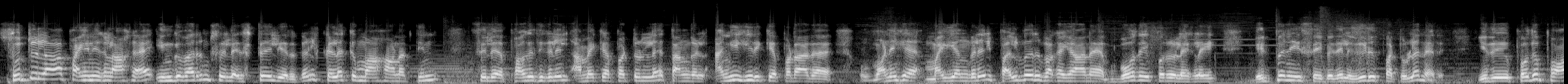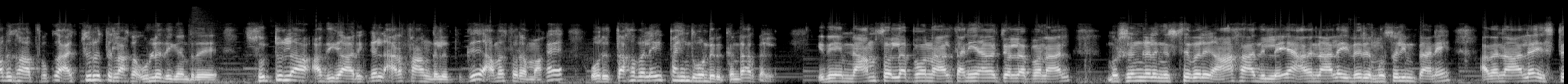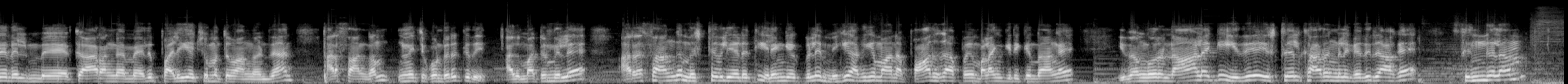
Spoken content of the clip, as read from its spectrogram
சுற்றுலா பயணிகளாக இங்கு வரும் சில இஸ்ரேலியர்கள் கிழக்கு மாகாணத்தின் சில பகுதிகளில் அமைக்கப்பட்டுள்ள தங்கள் அங்கீகரிக்கப்படாத வணிக மையங்களில் பல்வேறு வகையான போதைப் பொருள்களை விற்பனை செய்வதில் ஈடுபட்டுள்ளனர். இது பொது பாதுகாப்புக்கு அச்சுறுத்தலாக உள்ளது என்று சுற்றுலா அதிகாரிகள் அரசாங்கத்துக்கு அவசரமாக ஒரு தகவலை பகிர்ந்து கொண்டிருக்கின்றார்கள். இதை நாம் சொல்ல போனால் தனியாக சொல்ல போனால் முஸ்லிம்களும் இஸ்ரேல் ஆகாதில்லையே அதனால இவர் முஸ்லிம் தானே? அதனால இஸ்ரேல் காரங்க மீது பழியை சுமத்துவாங்கன்னு தான் அரசாங்கம் நினைச்சு கொண்டிருக்குது. அது மட்டுமில்ல அரசாங்கம் இஸ்ரேலியர்களுக்கு இலங்கைக்குள்ள மிக அதிகமான பாதுகாப்பையும் வழங்கி இருக்கின்றாங்க இவங்க ஒரு நாளைக்கு இதே இஸ்ரேல்காரங்களுக்கு எதிராக சிங்களம்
